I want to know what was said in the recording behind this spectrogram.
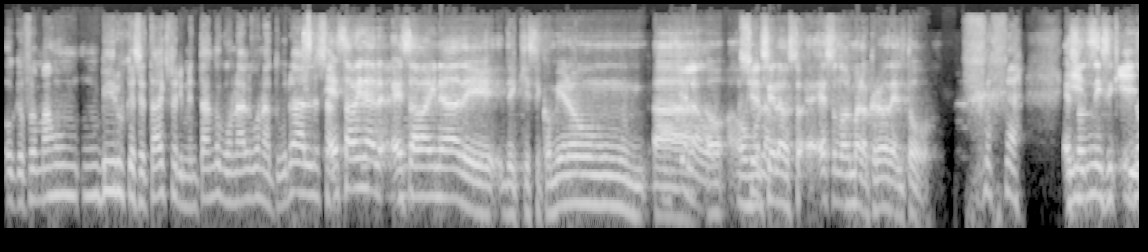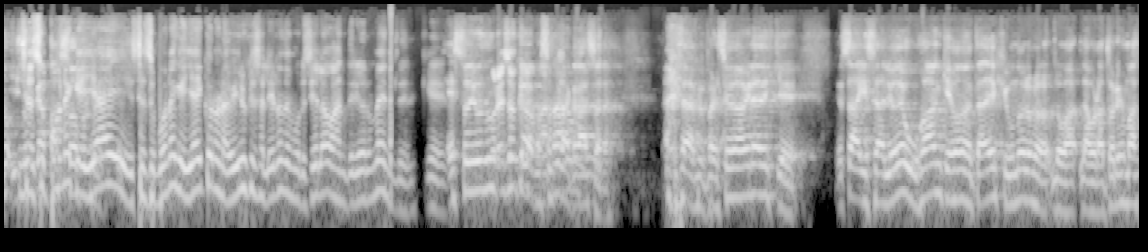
o que fue más un, un virus que se estaba experimentando con algo natural? Esa vaina, esa vaina de, de que se comieron ah, a- a un murciélago, eso- eso no me lo creo del todo. Eso y, ni siquiera. no- se, supone pasó que por- ya hay, se supone que ya hay coronavirus que salieron de murciélagos anteriormente. Que, Eso yo Por nunca, eso que me pasó por la casa. O sea, me pareció una vaina de que. O sea, y salió de Wuhan, que es donde está, es que uno de los, los laboratorios más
